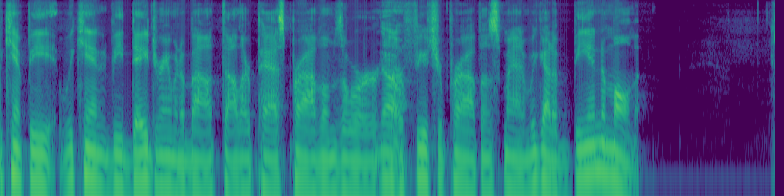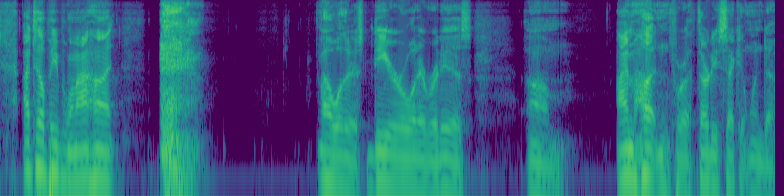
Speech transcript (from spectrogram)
We can't be we can't be daydreaming about all our past problems or No. our future problems, man. We got to be in the moment. I tell people when I hunt, oh, whether it's deer or whatever it is, um, I'm hunting for a 30 second window.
